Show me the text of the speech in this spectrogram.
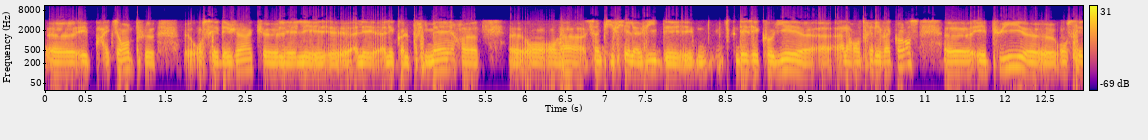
Et par exemple, on sait déjà que à l'école primaire, on, va simplifier la vie des écoliers à la rentrée des vacances. Et puis, on sait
